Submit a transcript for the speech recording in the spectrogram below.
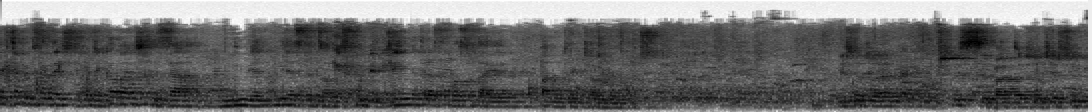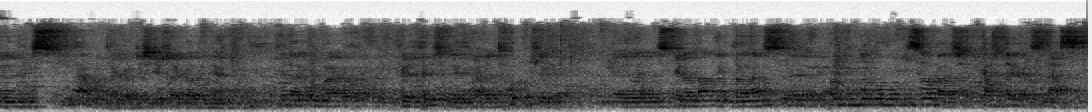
Ja chciałbym serdecznie podziękować za miłe, mile spędzony wspólny dzień. A teraz głos daję panu dyrektorowi Rozwój. Myślę, że wszyscy bardzo się cieszymy z finału tego dzisiejszego dnia. Tyle uwag krytycznych, ale twórczych, e, skierowanych do nas, e, powinno mobilizować każdego z nas.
